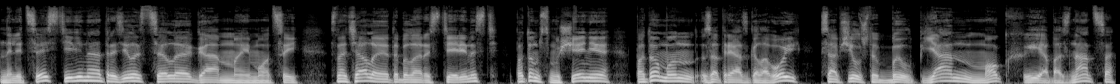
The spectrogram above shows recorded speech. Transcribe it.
На лице Стивена отразилась целая гамма эмоций. Сначала это была растерянность, потом смущение, потом он затряс головой, сообщил, что был пьян, мог и обознаться,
